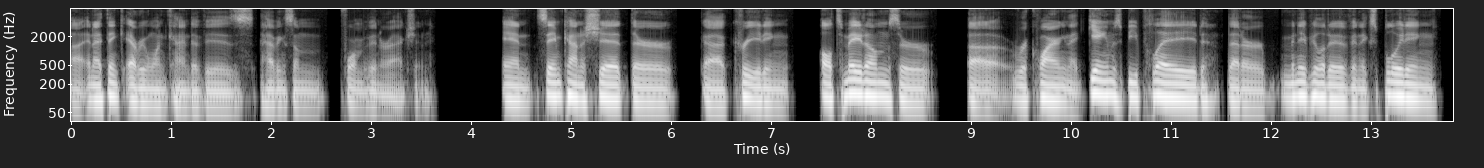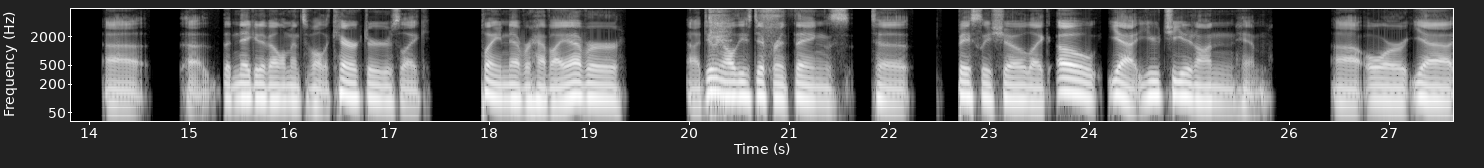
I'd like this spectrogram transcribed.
Uh, and i think everyone kind of is having some form of interaction. And same kind of shit. They're uh, creating ultimatums or uh, requiring that games be played that are manipulative and exploiting uh, uh, the negative elements of all the characters, like playing Never Have I Ever, uh, doing all these different things to basically show, like, oh, yeah, you cheated on him. Uh, or, yeah,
